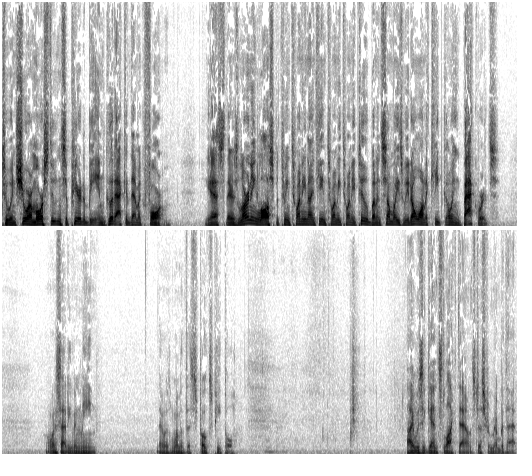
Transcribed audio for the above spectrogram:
to ensure more students appear to be in good academic form. Yes, there's learning loss between 2019 and 2022, but in some ways we don't want to keep going backwards. Well, what does that even mean? That was one of the spokespeople. I was against lockdowns, just remember that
